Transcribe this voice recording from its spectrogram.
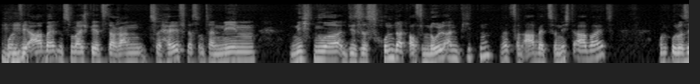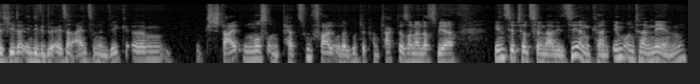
Mhm. Und wir arbeiten zum Beispiel jetzt daran, zu helfen, dass Unternehmen nicht nur dieses 100 auf 0 anbieten, ne, von Arbeit zu Nichtarbeit, und, oder sich jeder individuell seinen einzelnen Weg ähm, gestalten muss und per Zufall oder gute Kontakte, sondern dass wir institutionalisieren können im Unternehmen,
